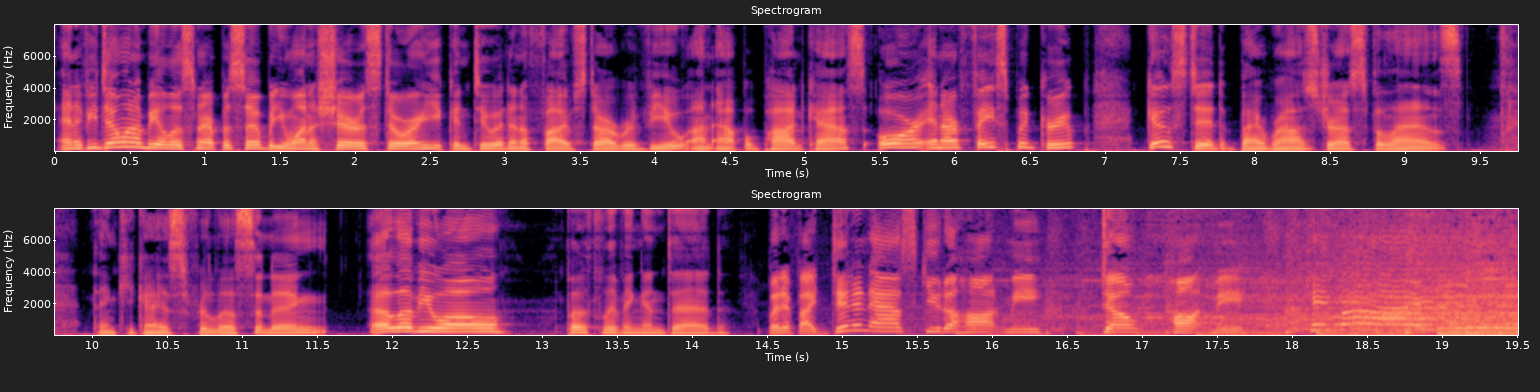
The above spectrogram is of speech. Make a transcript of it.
And if you don't want to be a listener episode, but you want to share a story, you can do it in a five star review on Apple Podcasts or in our Facebook group, Ghosted by Roz Velez. Thank you guys for listening. I love you all, both living and dead. But if I didn't ask you to haunt me, don't haunt me. Okay, bye!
